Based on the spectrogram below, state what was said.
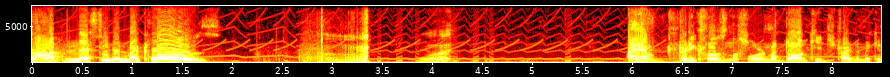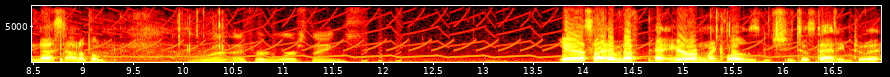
Stop nesting in my clothes. Uh, what? I have dirty clothes on the floor, and my dog keeps trying to make a nest out of them. Well, I've heard worse things. Yeah, so I have enough pet hair on my clothes, and she's just adding to it.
